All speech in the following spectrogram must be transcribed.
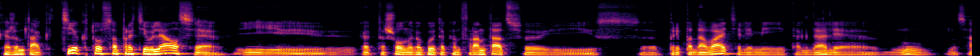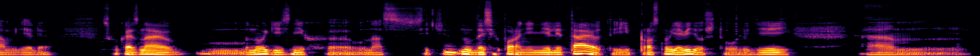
скажем так, те, кто сопротивлялся и как-то шел на какую-то конфронтацию и с преподавателями и так далее, ну, на самом деле, сколько я знаю, многие из них э, у нас ну, до сих пор они не летают, и просто, ну, я видел, что у людей эм,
